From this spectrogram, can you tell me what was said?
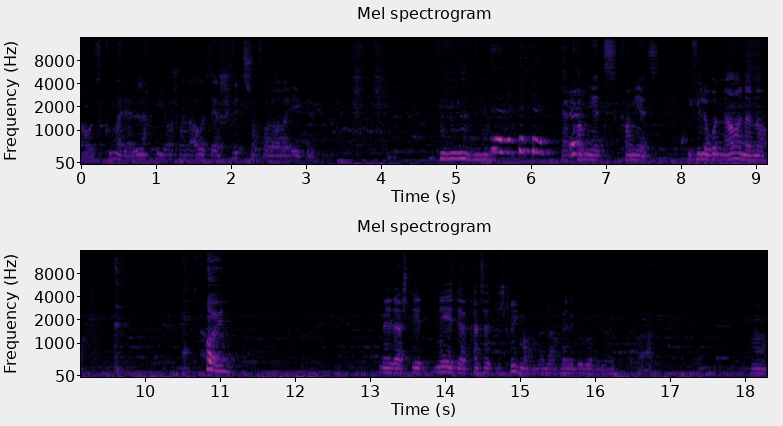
aus. Guck mal, der lacht dich auch schon aus. Der schwitzt schon vor lauter Ekel. ja, komm jetzt, komm jetzt. Wie viele Runden haben wir da noch? Neun. Ne, da steht. Ne, da kannst du jetzt einen Strich machen danach, wenn du gewürfelt hast. Hm.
